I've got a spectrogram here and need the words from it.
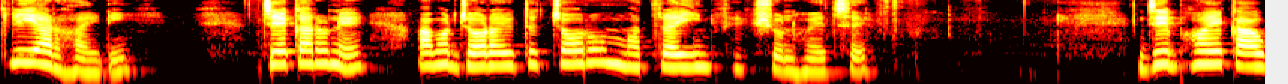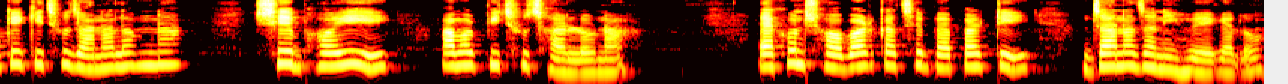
ক্লিয়ার হয়নি। যে কারণে আমার জরায়ুতে চরম মাত্রায় ইনফেকশন হয়েছে। যে ভয়ে কাউকে কিছু জানালাম না, সে ভয়ই আমার পিছু ছাড়ল না। এখন সবার কাছে ব্যাপারটি জানাজানি হয়ে গেল।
